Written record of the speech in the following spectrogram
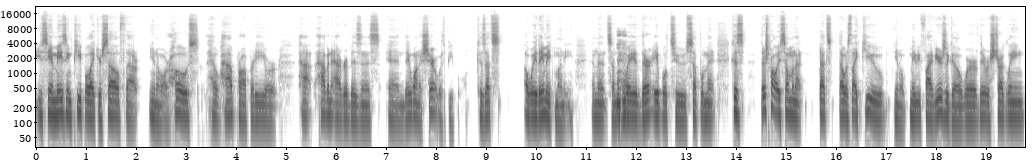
you see amazing people like yourself that you know are hosts who have property or ha- have an agribusiness and they want to share it with people because that's a way they make money and then some mm-hmm. way they're able to supplement because there's probably someone that that's that was like you you know maybe five years ago where they were struggling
